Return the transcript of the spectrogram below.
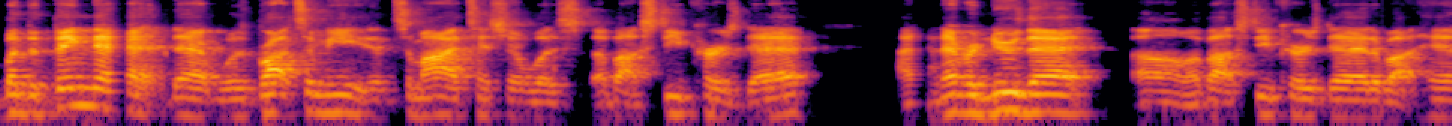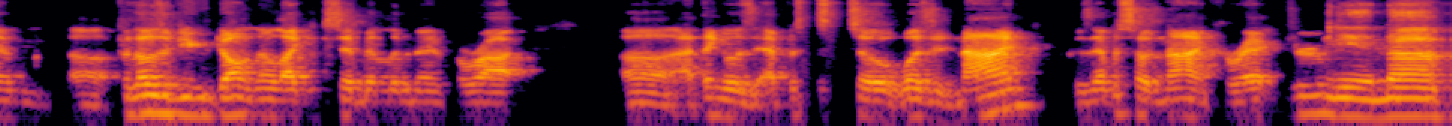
but the thing that that was brought to me and to my attention was about Steve Kerr's dad. I never knew that um, about Steve Kerr's dad, about him. Uh, for those of you who don't know, like you said, been living in Iraq. Uh, I think it was episode was it nine? It was episode nine, correct, Drew? Yeah, nah.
